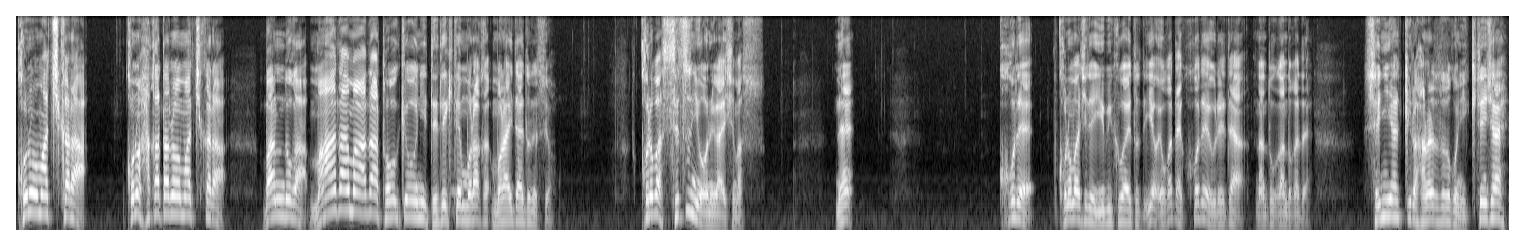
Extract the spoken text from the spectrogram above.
この町からこの博多の町からバンドがまだまだ東京に出てきてもらもらいたいとですよ。これは切にお願いします。ね。ここでこの町で指くわえとっていやよかったよ。ここで売れたなんとかかんとかで。1200キロ離れたとこに来てんしゃい。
